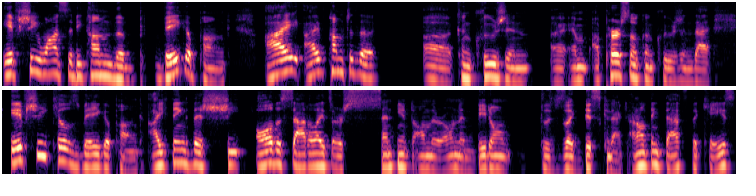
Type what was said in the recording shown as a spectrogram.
If she wants to become the Vegapunk, I I've come to the uh conclusion and a personal conclusion that if she kills Vegapunk, I think that she all the satellites are sentient on their own and they don't just like disconnect. I don't think that's the case,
